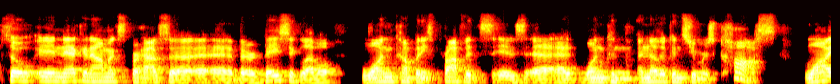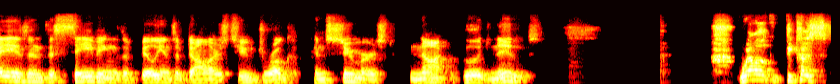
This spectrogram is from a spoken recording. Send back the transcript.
So, in economics, perhaps uh, at a very basic level, one company's profits is uh, at one con- another consumer's costs. Why isn't the savings of billions of dollars to drug consumers not good news? Well, because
